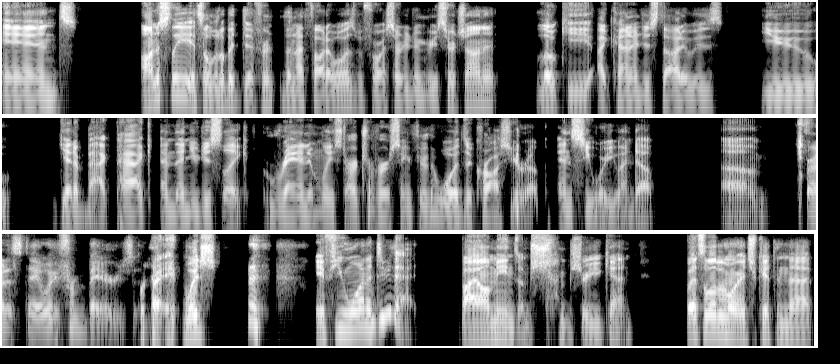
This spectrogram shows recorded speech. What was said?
And honestly, it's a little bit different than I thought it was before I started doing research on it. Low key, I kind of just thought it was you get a backpack and then you just like randomly start traversing through the woods across Europe and see where you end up. Um, try to stay away from bears. Right. Which, if you want to do that, by all means, I'm, I'm sure you can. But it's a little bit more intricate than that.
